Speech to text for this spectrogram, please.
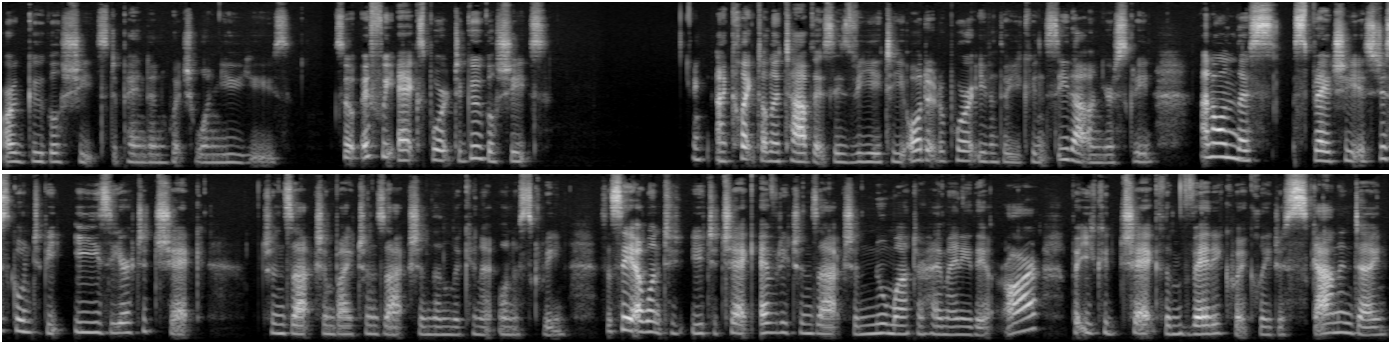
or Google Sheets, depending which one you use. So if we export to Google Sheets, I clicked on the tab that says VAT Audit Report, even though you couldn't see that on your screen. And on this spreadsheet, it's just going to be easier to check transaction by transaction than looking at on a screen. So say I want to, you to check every transaction no matter how many there are, but you could check them very quickly, just scanning down,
